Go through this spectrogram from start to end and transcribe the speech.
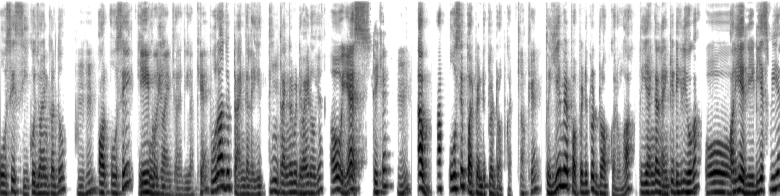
ओ से सी को ज्वाइन कर दो। और ओ से ए ए को ज्वाइन कर दिया तो पूरा जो ट्रायंगल है ये तीन ट्रायंगल में डिवाइड हो गया। ओ यस ठीक है? हम्म। अब आप ओ से परपेंडिकुलर ड्रॉप कर ओके तो ये मैं परपेंडिकुलर ड्रॉप करूँगा तो ये एंगल 90 डिग्री होगा। ओ और ये रेडियस भी है।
